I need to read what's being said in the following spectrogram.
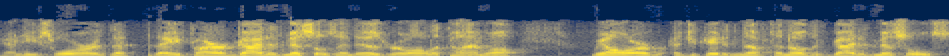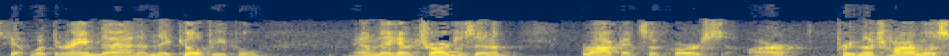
and he swore that they fired guided missiles into Israel all the time. Well, we all are educated enough to know that guided missiles hit what they're aimed at and they kill people and they have charges in them. Rockets, of course, are pretty much harmless.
